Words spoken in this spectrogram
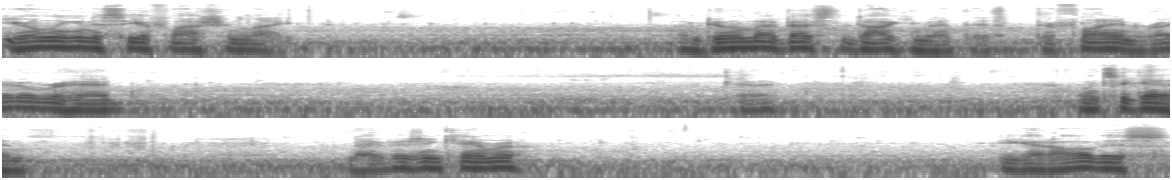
you're only gonna see a flashing light. I'm doing my best to document this. They're flying right overhead. Okay. Once again, night vision camera. You got all this.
